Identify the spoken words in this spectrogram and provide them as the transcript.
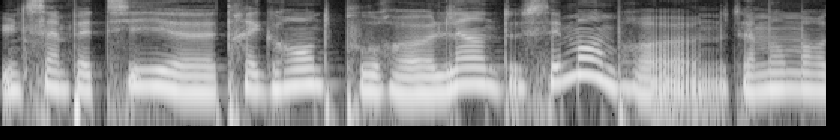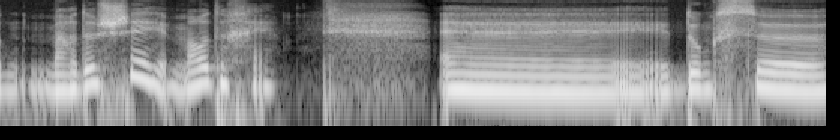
une sympathie très grande pour l'un de ses membres, notamment Mardoché, Mordechai. donc ce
